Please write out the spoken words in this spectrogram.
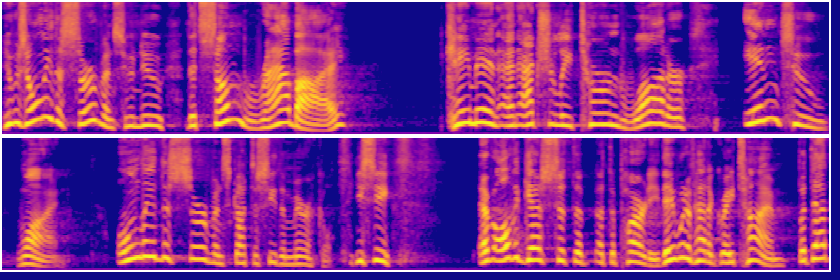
It was only the servants who knew that some rabbi came in and actually turned water into wine. Only the servants got to see the miracle. You see, all the guests at the, at the party, they would have had a great time, but that,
